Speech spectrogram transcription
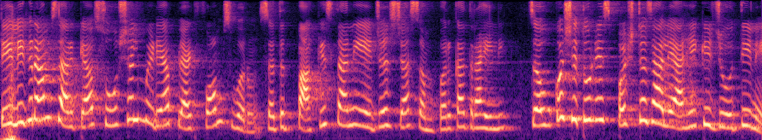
टेलिग्राम सारख्या सोशल मीडिया प्लॅटफॉर्म्सवरून सतत पाकिस्तानी एजंट्सच्या संपर्कात राहिली. चौकशीतून हे स्पष्ट झाले आहे की ज्योतीने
